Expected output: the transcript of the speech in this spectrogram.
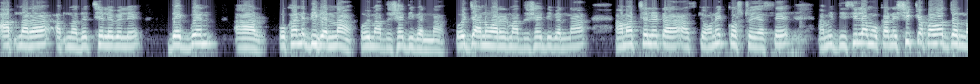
আপনারা, আপনাদের ছেলেবেলে দেখবেন আর ওখানে দিবেন না, ওই মাদ্রাসায় দিবেন না, ওই জানোয়ারের মাদ্রাসায় দিবেন না। আমার ছেলেটা আজকে অনেক কষ্টই আছে, আমি দিছিলাম ওখানে শিক্ষা পাওয়ার জন্য,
